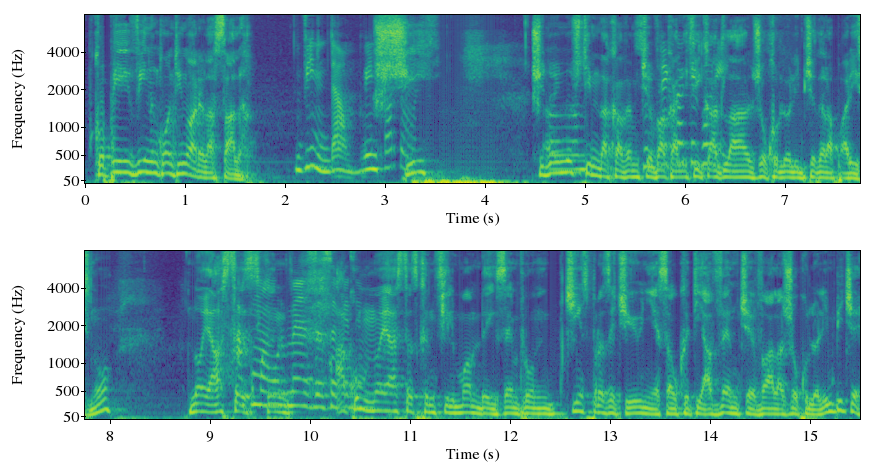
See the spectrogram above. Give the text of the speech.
Copiii vin în continuare la sală. Vin, da, vin foarte Și, mulți. și noi nu Um, știm dacă avem sunt ceva trei calificat categorii. la Jocurile Olimpice de la Paris, nu? Noi astăzi, Acum când, urmează să acum vedem. noi astăzi când filmăm, de exemplu, în 15 iunie sau cât e, avem ceva la Jocurile Olimpice?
